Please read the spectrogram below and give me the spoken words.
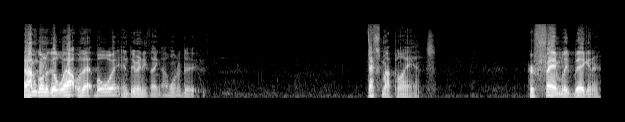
And I'm going to go out with that boy and do anything I want to do. That's my plans. Her family begging her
